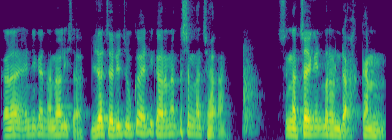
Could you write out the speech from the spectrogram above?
karena ini kan analisa, bisa jadi juga ini karena kesengajaan. Sengaja ingin merendahkan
